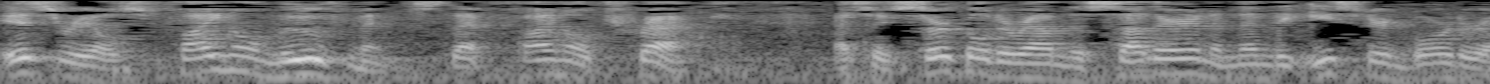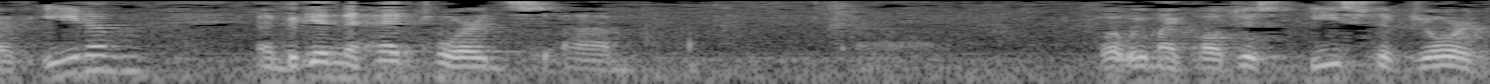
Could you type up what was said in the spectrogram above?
Israel's final movements, that final trek, as they circled around the southern and then the eastern border of Edom and begin to head towards um, uh, what we might call just east of Jordan.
